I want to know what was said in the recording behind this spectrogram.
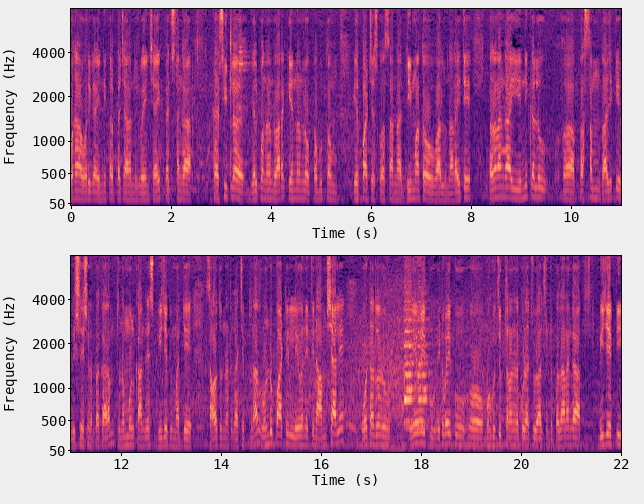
ఓరావరిగా ఎన్నికల ప్రచారం నిర్వహించాయి. ఖచ్చితంగా ఇక్కడ సీట్ల గెలుపొందడం ద్వారా కేంద్రంలో ప్రభుత్వం ఏర్పాటు చేసుకోవస్తున్న ధీమాతో వాళ్ళు ఉన్నారు. అయితే ప్రధానంగా ఈ ఎన్నికలు ప్రస్తుతం రాజకీయ విశ్లేషణ ప్రకారం తృణమూల్ కాంగ్రెస్ బీజేపీ మధ్య సాగుతున్నట్టుగా చెప్తున్నారు. రెండు పార్టీలు లేవనెత్తిన అంశాలే ఓటర్లను ఏవైపు ఎటువైపు మొగ్గు చూపుతారని కూడా చూడాల్సి ఉంటుంది ప్రధానంగా బీజేపీ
